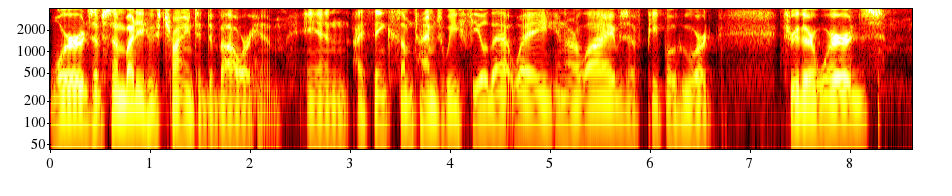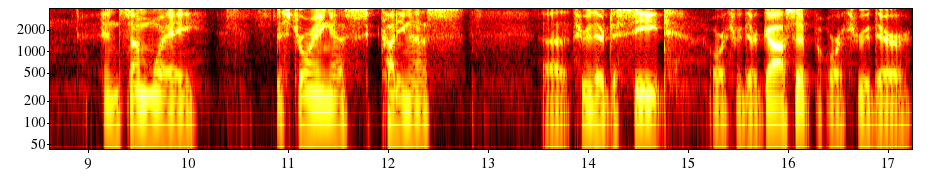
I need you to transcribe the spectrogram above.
words of somebody who's trying to devour him. And I think sometimes we feel that way in our lives of people who are, through their words, in some way destroying us, cutting us, uh, through their deceit or through their gossip or through their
